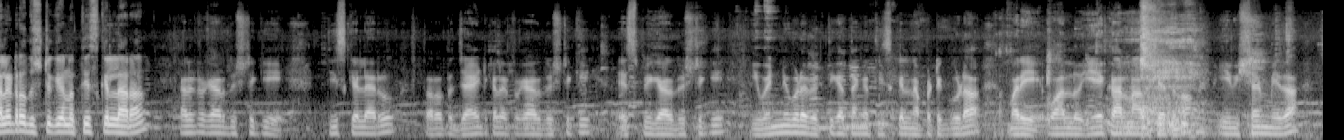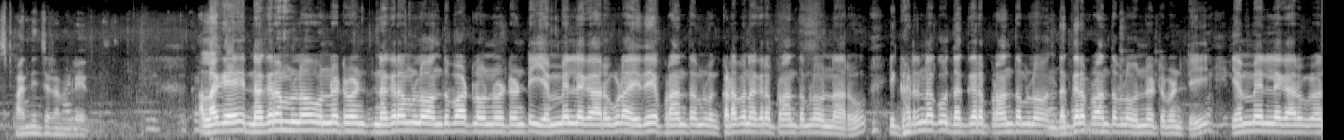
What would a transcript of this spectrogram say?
కలెక్టర్ దృష్టికి ఏమైనా తీసుకెళ్ళారా? కలెక్టర్ గారి దృష్టికి తీసుకెళ్ళారు. తర్వాత జాయింట్ కలెక్టర్ గారి దృష్టికి ఎస్పీ గారి దృష్టికి ఇవన్నీ కూడా వ్యక్తిగతంగా తీసుకెళ్ళినప్పటికి కూడా మరి వాళ్ళు ఏ కారణాల చేతనో ఈ విషయం మీద స్పందించడం లేదు. అలాగే నగరంలో ఉన్నటువంటి నగరంలో అందుబాటులో ఉన్నటువంటి ఎమ్మెల్యే గారు కూడా ఇదే ప్రాంతంలో కడప నగర ప్రాంతంలో ఉన్నారు. ఈ ఘటనకు దగ్గర ప్రాంతంలో దగ్గర ప్రాంతంలో ఉన్నటువంటి ఎమ్మెల్యే గారు కూడా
